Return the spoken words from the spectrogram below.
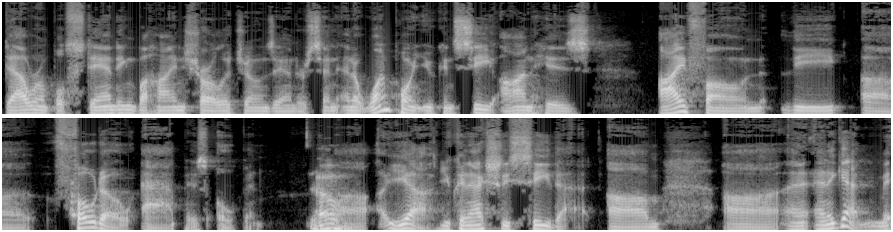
Dalrymple standing behind Charlotte Jones Anderson. And at one point, you can see on his iPhone the uh, photo app is open. Oh, uh, yeah, you can actually see that. Um, uh, and, and, again,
